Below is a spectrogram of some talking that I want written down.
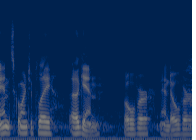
And it's going to play again over and over.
